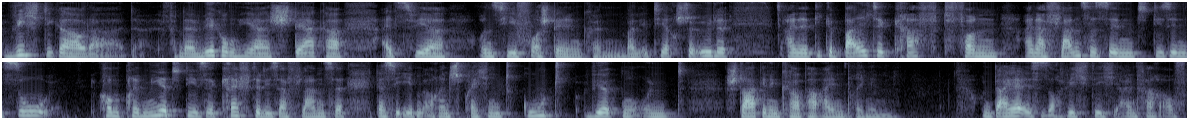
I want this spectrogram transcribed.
wichtiger oder von der Wirkung her stärker, als wir uns je vorstellen können, weil ätherische Öle eine die geballte Kraft von einer Pflanze sind, die sind so komprimiert diese Kräfte dieser Pflanze, dass sie eben auch entsprechend gut wirken und stark in den Körper eindringen. Und daher ist es auch wichtig, einfach auf,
